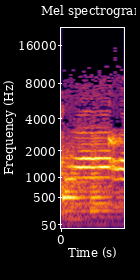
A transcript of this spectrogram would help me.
Bye.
